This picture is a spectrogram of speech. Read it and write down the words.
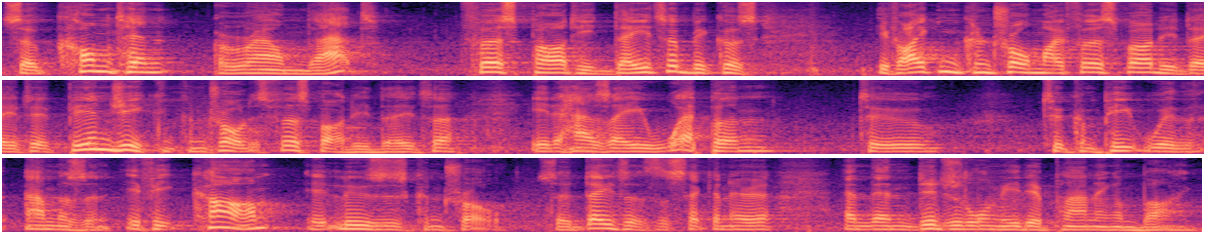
so content around that, first party data, because if I can control my first party data, if P&G can control its first party data, it has a weapon to, to compete with Amazon. If it can't, it loses control. So data is the second area, and then digital media planning and buying.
